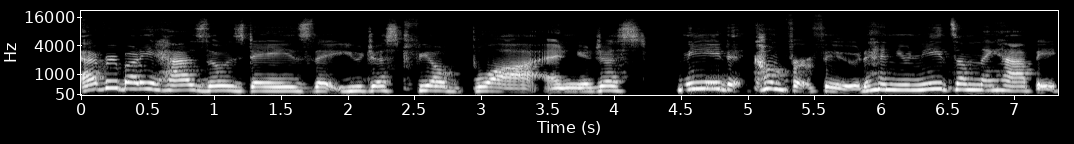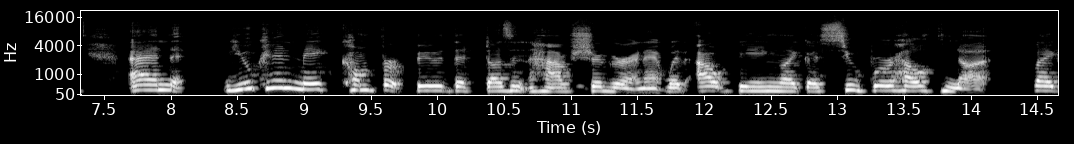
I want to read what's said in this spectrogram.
everybody has those days that you just feel blah and you just need comfort food and you need something happy. And you can make comfort food that doesn't have sugar in it without being like a super health nut. Like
